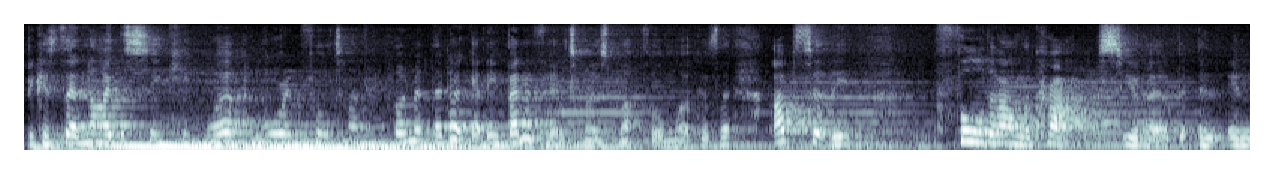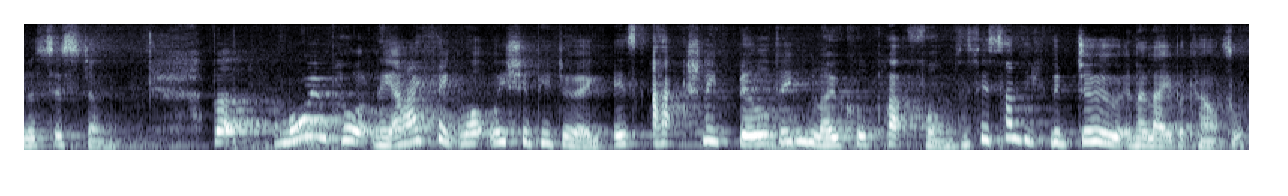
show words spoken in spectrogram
because they're neither seeking work nor in full time employment, they don't get any benefits, most platform workers. They absolutely fall down the cracks, you know, in the system. But more importantly, I think what we should be doing is actually building local platforms. This is something you could do in a Labour Council.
